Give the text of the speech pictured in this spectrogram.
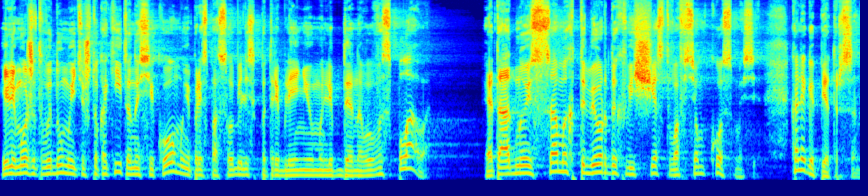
Или, может, вы думаете, что какие-то насекомые приспособились к потреблению молибденового сплава? Это одно из самых твердых веществ во всем космосе. Коллега Петерсон,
